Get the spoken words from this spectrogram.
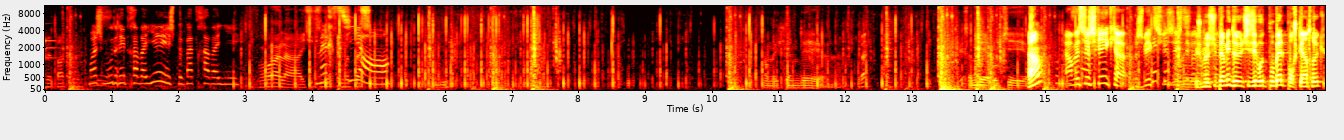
je vais pas trop- Moi, je voudrais travailler et je peux pas travailler. Voilà, il suffit Merci, de passe. hein. Non, mais. Ouais. Euh... Sunday à vos pieds. euh. Hein Comment Alors, ça monsieur va Schrick, je m'excuse, Je me suis permis d'utiliser votre poubelle pour jeter un truc.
